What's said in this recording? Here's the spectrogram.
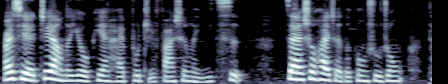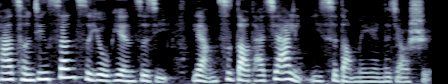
而且这样的诱骗还不止发生了一次，在受害者的供述中，他曾经三次诱骗自己，两次到他家里，一次到没人的教室。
